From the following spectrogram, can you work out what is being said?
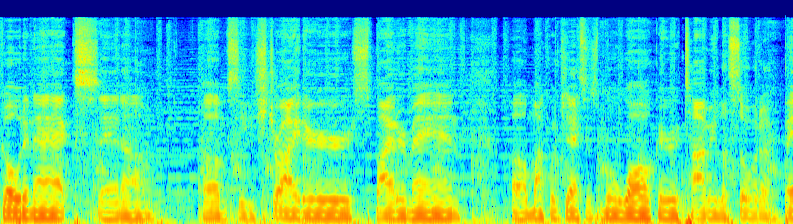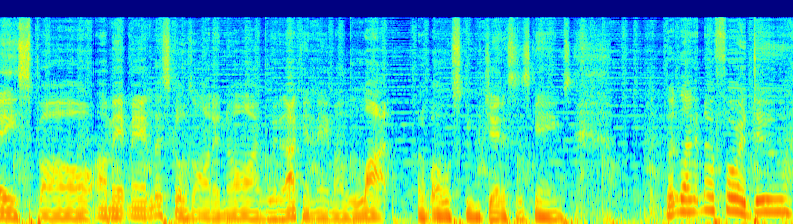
Golden Axe and um, um, see Strider, Spider Man. Uh, Michael Jackson's Moonwalker, Tommy Lasorda, baseball. I mean, man, list goes on and on with it. I can name a lot of old school Genesis games. But like, no further ado,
